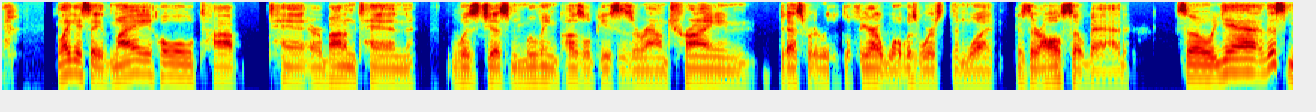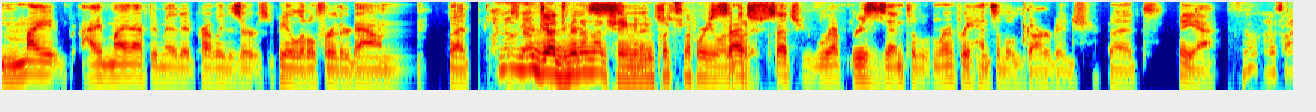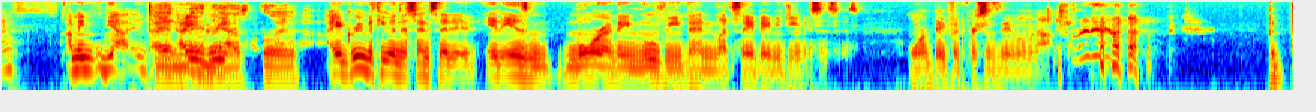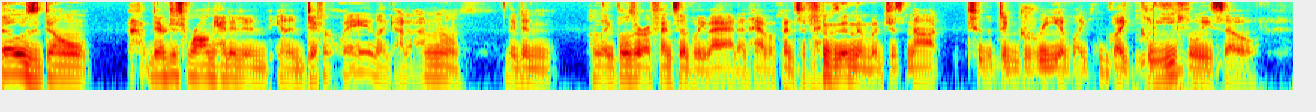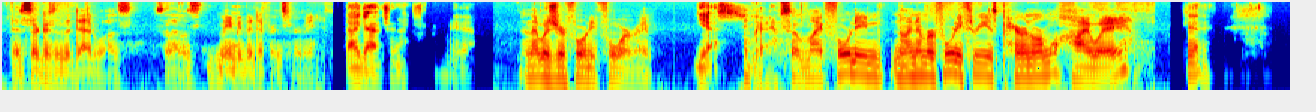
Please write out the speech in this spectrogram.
like I say, my whole top ten or bottom ten was just moving puzzle pieces around, trying desperately to figure out what was worse than what, because they're all so bad. So yeah, this might I might have to admit it probably deserves to be a little further down. But oh, No, Yeah, no judgment. I'm not shaming you. Put stuff where you want to put such it. such representable reprehensible garbage. But, but yeah. No, that's fine. I mean, yeah, I, And, I agree. the, I agree with you in the sense that it, it is more of a movie than, let's say, Baby Geniuses is, or Bigfoot versus the Illuminati. but those don't. They're just wrong-headed in, in a different way. Like I, I don't know. They didn't like those are offensively bad and have offensive things in them, but just not to the degree of like like gleefully so that Circus of the Dead was. So that was maybe the difference for me. I gotcha. Yeah. And that was your 44, right? Yes. Okay, so my 40, my number 43 is Paranormal Highway. Okay.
